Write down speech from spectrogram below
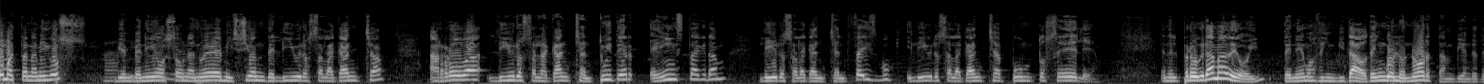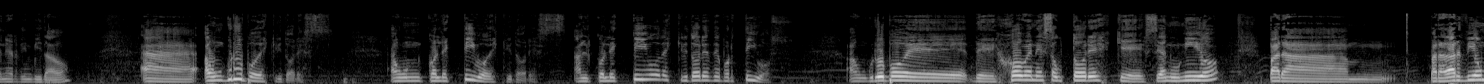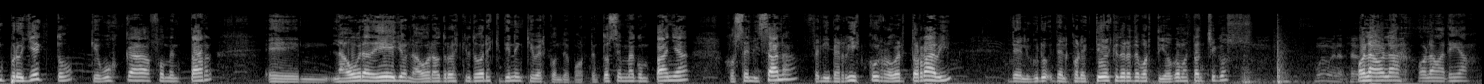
¿Cómo están amigos? Bienvenidos a una nueva emisión de Libros a la Cancha, arroba Libros a la Cancha en Twitter e Instagram, Libros a la Cancha en Facebook y librosalacancha.cl. En el programa de hoy tenemos de invitado, tengo el honor también de tener de invitado, a, a un grupo de escritores, a un colectivo de escritores, al colectivo de escritores deportivos, a un grupo de, de jóvenes autores que se han unido para, mm, para dar vía a un proyecto que busca fomentar eh, la obra de ellos, la obra de otros escritores que tienen que ver con deporte. Entonces me acompaña José Lizana, Felipe Risco y Roberto Ravi del, gru- del colectivo de escritores deportivos. ¿Cómo están chicos? Hola, hola, hola Matías.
